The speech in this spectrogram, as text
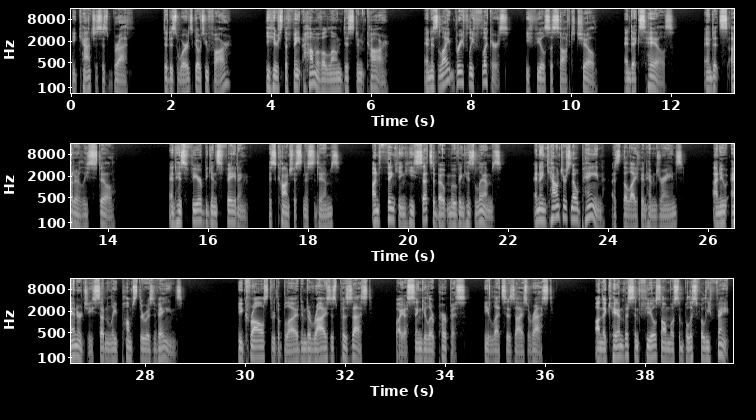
He catches his breath. Did his words go too far? He hears the faint hum of a lone distant car and his light briefly flickers. He feels a soft chill and exhales, and it's utterly still. And his fear begins fading, his consciousness dims. Unthinking, he sets about moving his limbs and encounters no pain as the life in him drains. A new energy suddenly pumps through his veins. He crawls through the blood and arises possessed by a singular purpose. He lets his eyes rest on the canvas and feels almost blissfully faint.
